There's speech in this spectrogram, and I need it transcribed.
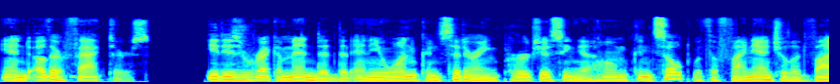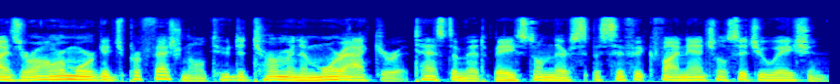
and other factors. It is recommended that anyone considering purchasing a home consult with a financial advisor or mortgage professional to determine a more accurate estimate based on their specific financial situation.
